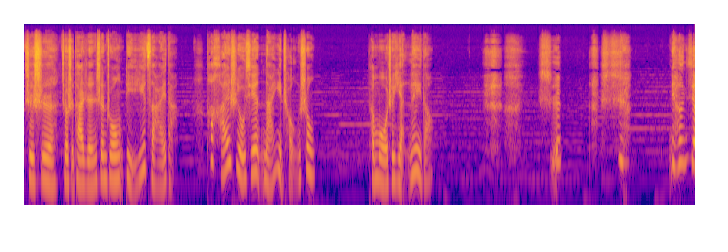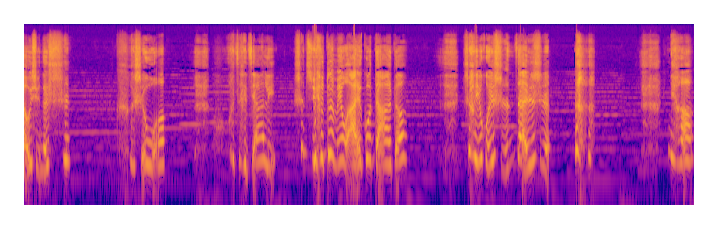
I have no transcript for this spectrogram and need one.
只是这是他人生中第一次挨打，他还是有些难以承受。他抹着眼泪道：“是，是，娘教训的是，可是我，我在家里。”是绝对没有挨过打的，这一回实在是，娘，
